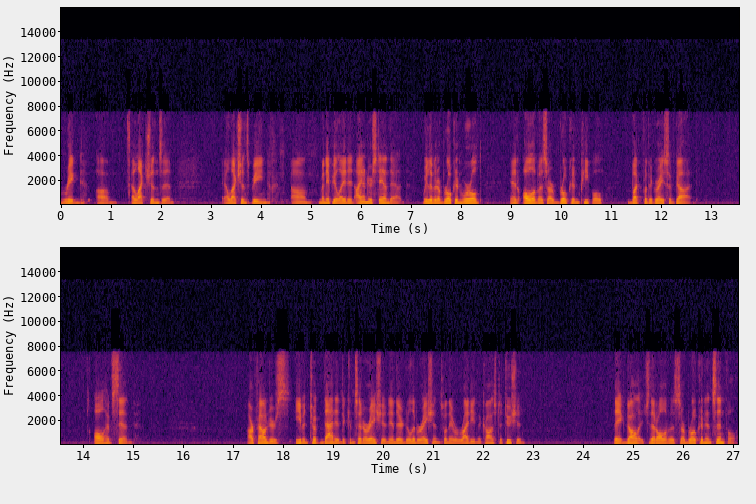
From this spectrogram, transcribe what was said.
rigged um, elections and elections being um, manipulated. I understand that. We live in a broken world, and all of us are broken people, but for the grace of God. All have sinned. Our founders even took that into consideration in their deliberations when they were writing the Constitution. They acknowledged that all of us are broken and sinful.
